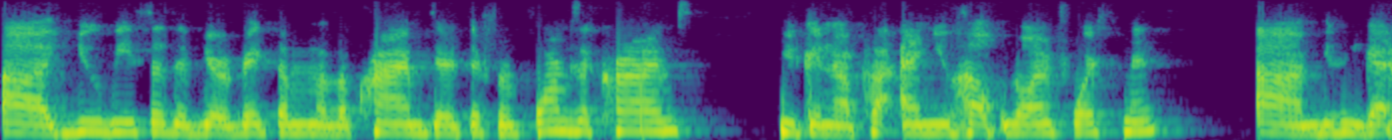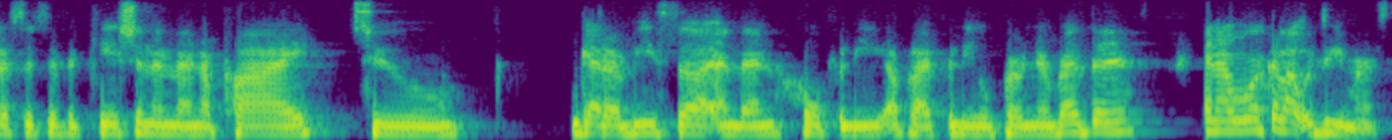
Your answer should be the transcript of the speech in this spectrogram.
uh, U visas if you're a victim of a crime. There are different forms of crimes. You can apply and you help law enforcement. Um, you can get a certification and then apply to get a visa and then hopefully apply for legal permanent residence. And I work a lot with dreamers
